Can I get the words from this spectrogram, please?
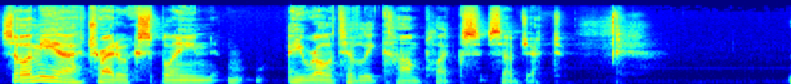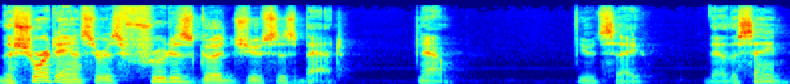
So let me uh, try to explain a relatively complex subject. The short answer is fruit is good, juice is bad. Now, you'd say they're the same.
